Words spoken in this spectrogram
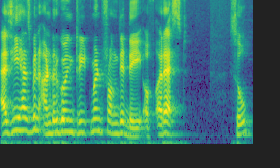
as he has been undergoing treatment from the day of arrest. So,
